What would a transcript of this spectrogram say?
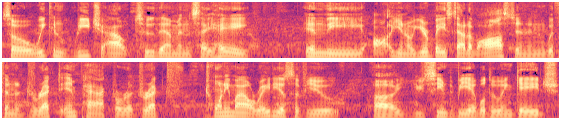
So we can reach out to them and say, "Hey, in the uh, you know you're based out of Austin, and within a direct impact or a direct 20 mile radius of you, uh, you seem to be able to engage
